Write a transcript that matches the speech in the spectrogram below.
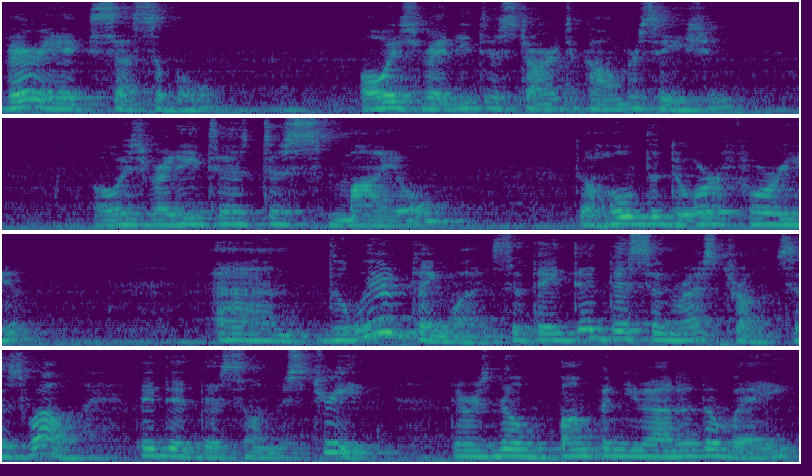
very accessible always ready to start a conversation, always ready to, to smile, to hold the door for you. And the weird thing was that they did this in restaurants as well. They did this on the street. There was no bumping you out of the way.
